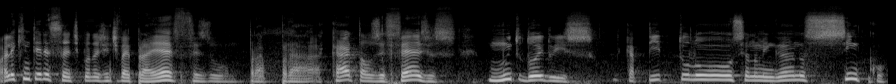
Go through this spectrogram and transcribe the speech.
olha que interessante, quando a gente vai para Éfeso, para a carta aos Efésios, muito doido isso. Capítulo, se eu não me engano, 5.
